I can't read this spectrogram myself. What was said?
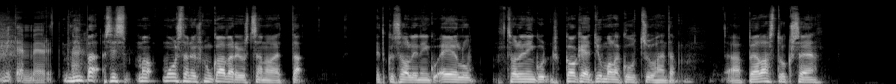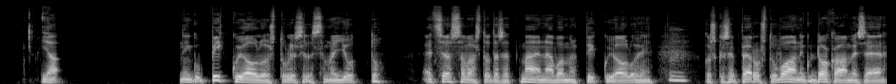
miten me yritetään. Niinpä, siis mä muistan yksi mun kaveri just sanoi, että, että kun se oli niinku, ei ollut, se oli niinku kokee, että Jumala kutsuu häntä pelastukseen. Ja niinku pikkujouluista tuli sille semmoinen juttu, että se jossain vaiheessa totesi, että mä en enää voi mennä pikkujouluihin, Mm. koska se perustuu vaan niinku dokaamiseen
